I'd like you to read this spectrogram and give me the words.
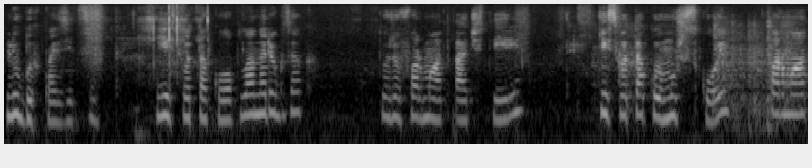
Любых позиций. Есть вот такого плана рюкзак. Тоже формат А4. Есть вот такой мужской формат.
